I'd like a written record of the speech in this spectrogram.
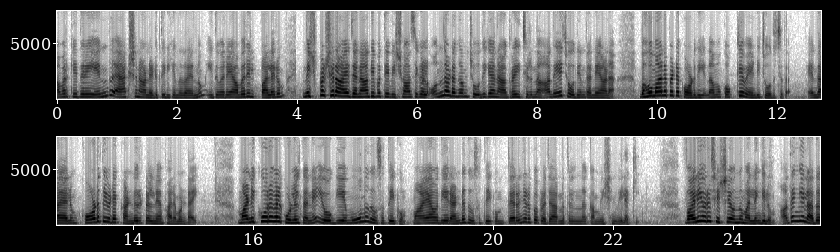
അവർക്കെതിരെ എന്ത് ആക്ഷനാണ് എടുത്തിരിക്കുന്നത് എന്നും ഇതുവരെ അവരിൽ പലരും നിഷ്പക്ഷരായ ജനാധിപത്യ വിശ്വാസികൾ ഒന്നടങ്കം ചോദിക്കാൻ ആഗ്രഹിച്ചിരുന്ന അതേ ചോദ്യം തന്നെയാണ് ബഹുമാനപ്പെട്ട കോടതി നമുക്കൊക്കെ വേണ്ടി ചോദിച്ചത്. എന്തായാലും കോടതിയുടെ കണ്ണുരുട്ടലിന് ഫലമുണ്ടായി. മണിക്കൂറുകൾക്കുള്ളിൽ തന്നെ യോഗിയെ മൂന്ന് ദിവസത്തേക്കും മായാവതിയെ രണ്ട് ദിവസത്തേക്കും തെരഞ്ഞെടുപ്പ് പ്രചാരണത്തിൽ നിന്ന് കമ്മീഷൻ വിലക്കി. വലിയൊരു ശിക്ഷയൊന്നുമല്ലെങ്കിലും അതെങ്കിൽ അത്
